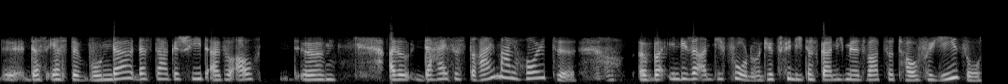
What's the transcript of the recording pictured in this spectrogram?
äh, das erste Wunder, das da geschieht, also auch, ähm, also da heißt es dreimal heute äh, in dieser Antiphon. Und jetzt finde ich das gar nicht mehr, es war zur Taufe Jesu.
